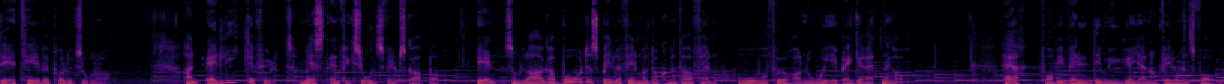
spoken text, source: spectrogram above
det er TV-produksjoner. Han er like fullt mest en fiksjonsfilmskaper. En som lager både spillefilm og dokumentarfilm, overfører noe i begge retninger. Her får vi veldig mye gjennom filmens form.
